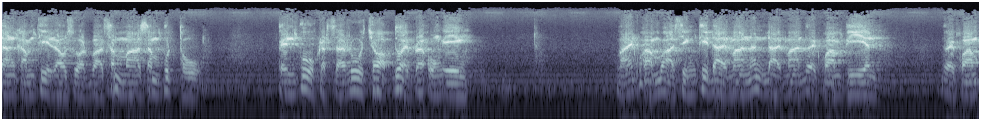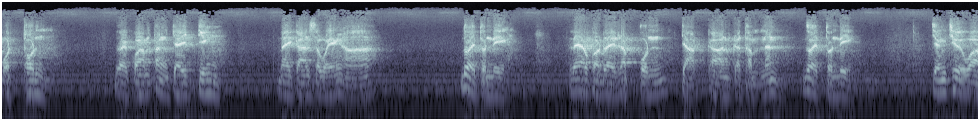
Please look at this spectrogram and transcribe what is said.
ดังคำที่เราสวดว่าสัมมาสัมพุทโธเป็นผู้กรัสรู้ชอบด้วยพระองค์เอง หมายความว่าสิ่งที่ได้มานั้นได้มาด้วยความเพียร ด้วยความอดทน ด้วยความตั้งใจจริงในการแสวงหา ด้วยตนเอง แล้วก็ได้รับผลจากการกระทำนั้น ด้วยตนเองจึงชื่อว่า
